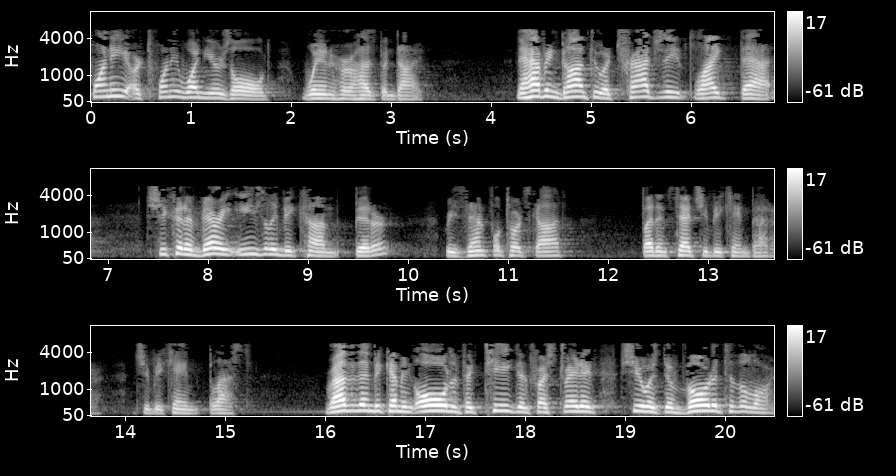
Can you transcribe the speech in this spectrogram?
20 or 21 years old when her husband died. Now, having gone through a tragedy like that, she could have very easily become bitter, resentful towards God, but instead she became better. She became blessed. Rather than becoming old and fatigued and frustrated, she was devoted to the Lord.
